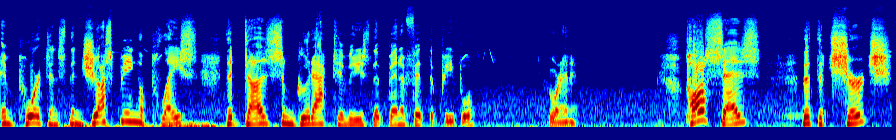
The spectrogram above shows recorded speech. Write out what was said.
importance than just being a place that does some good activities that benefit the people who are in it. Paul says that the church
